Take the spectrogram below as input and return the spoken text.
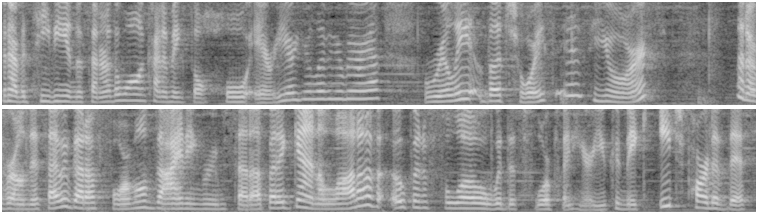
and have a TV in the center of the wall and kind of make the whole area your living room area. Really, the choice is yours. And over on this side, we've got a formal dining room setup. But again, a lot of open flow with this floor plan here. You can make each part of this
